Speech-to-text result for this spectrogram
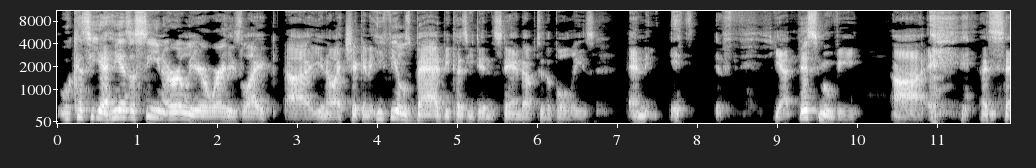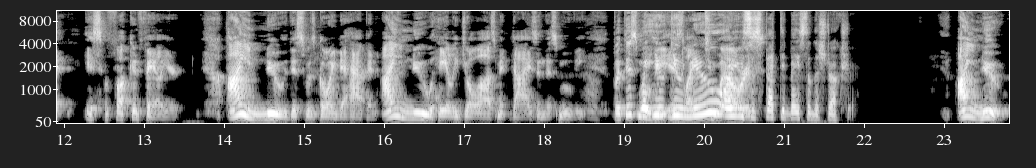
Well, because yeah, he has a scene earlier where he's like, uh, you know, I chicken. He feels bad because he didn't stand up to the bullies, and it's if, yeah, this movie, uh, I said, is a fucking failure. I knew this was going to happen. I knew Haley Joel Osment dies in this movie, but this Wait, movie you, is you like knew two or you hours. suspected based on the structure? I knew.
